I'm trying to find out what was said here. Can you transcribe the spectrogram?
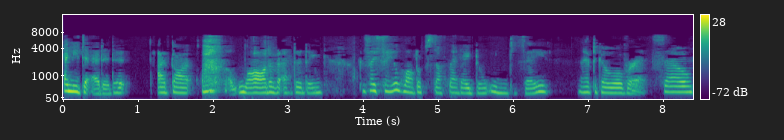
I need to edit it. I've got a lot of editing because I say a lot of stuff that I don't mean to say and I have to go over it. So,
